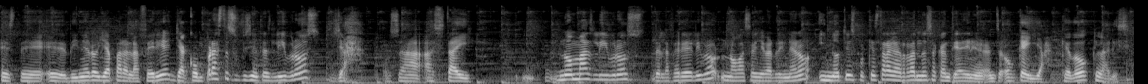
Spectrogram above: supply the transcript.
este, eh, dinero ya para la feria, ya compraste suficientes libros, ya, o sea, hasta ahí. No más libros de la feria del libro, no vas a llevar dinero y no tienes por qué estar agarrando esa cantidad de dinero. Entonces, ok, ya, quedó clarísimo.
